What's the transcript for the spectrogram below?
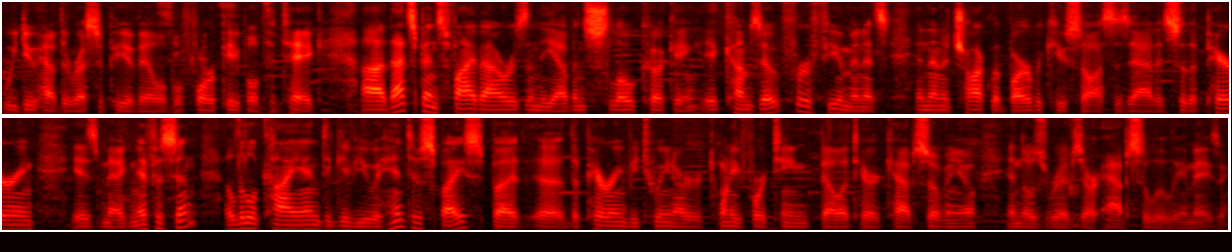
we do have the recipe available for people to take. Uh, that spends five hours in the oven, slow cooking. It comes out for a few minutes, and then a chocolate barbecue sauce is added. So the pairing is magnificent. A little cayenne to give you a hint of spice, but uh, the pairing between our 2014 Bella Terra Cab Sauvignon and those ribs are absolutely amazing.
